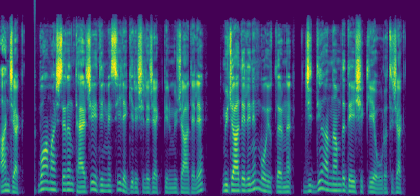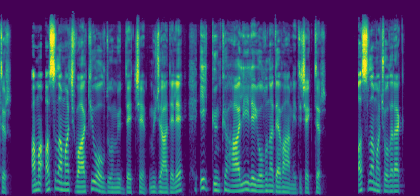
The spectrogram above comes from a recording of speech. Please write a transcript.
Ancak bu amaçların tercih edilmesiyle girişilecek bir mücadele, mücadelenin boyutlarını ciddi anlamda değişikliğe uğratacaktır. Ama asıl amaç vaki olduğu müddetçe mücadele ilk günkü haliyle yoluna devam edecektir. Asıl amaç olarak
